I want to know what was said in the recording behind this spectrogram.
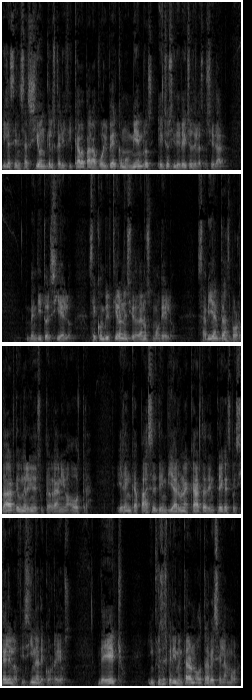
y la sensación que los calificaba para volver como miembros hechos y derechos de la sociedad. Bendito el cielo, se convirtieron en ciudadanos modelo. Sabían transbordar de una línea de subterráneo a otra. Eran capaces de enviar una carta de entrega especial en la oficina de correos. De hecho, incluso experimentaron otra vez el amor,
